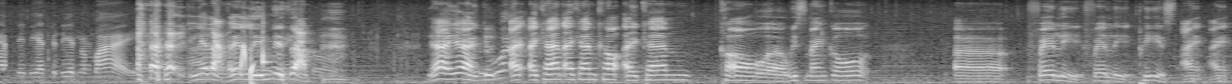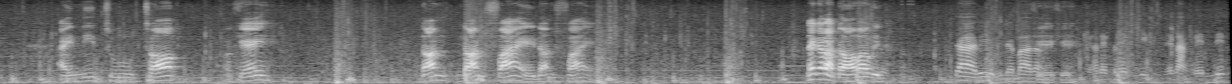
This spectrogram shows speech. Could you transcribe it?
เรียนไปเรียนไปเรียนมาไม่ อีหลังเล่นลิ้นไอ้สัตว์ Yeah, yeah. You, I, I can, I can call, I can call uh, with mango. Uh, fairly, fairly. Please, I, I, I need to talk. Okay. don't don't fight don't fight ได้กระดาษดอป่ะวิน ได้พี่อยู่ในบ้านโอแล้วเคโอเคอะไรก็เล่นลิ้นในหลังเล่นลิ้น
